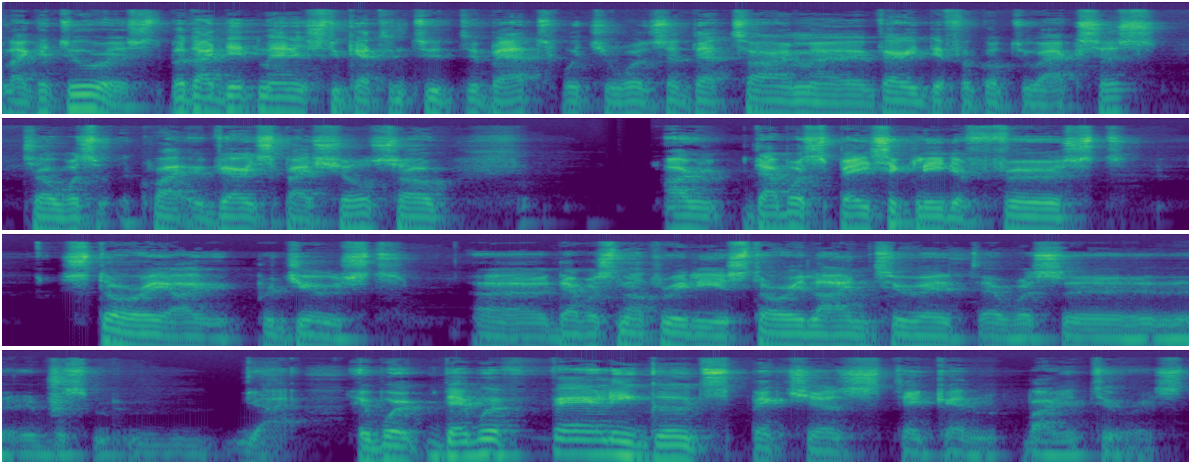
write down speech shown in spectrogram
like a tourist, but I did manage to get into Tibet, which was at that time uh, very difficult to access. So it was quite very special. So I that was basically the first story I produced. Uh, there was not really a storyline to it. There was uh, it was yeah. It were they were fairly good pictures taken by a tourist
